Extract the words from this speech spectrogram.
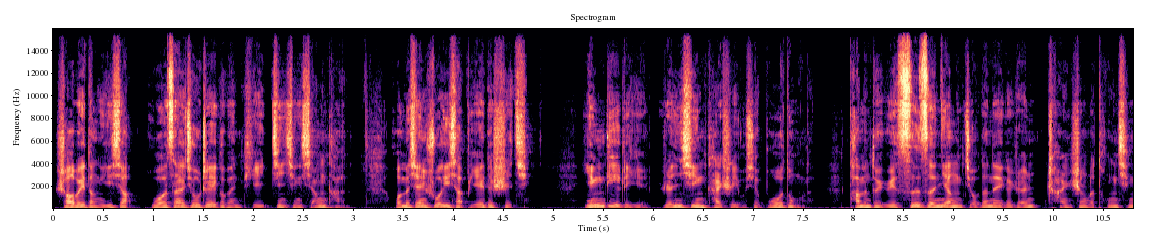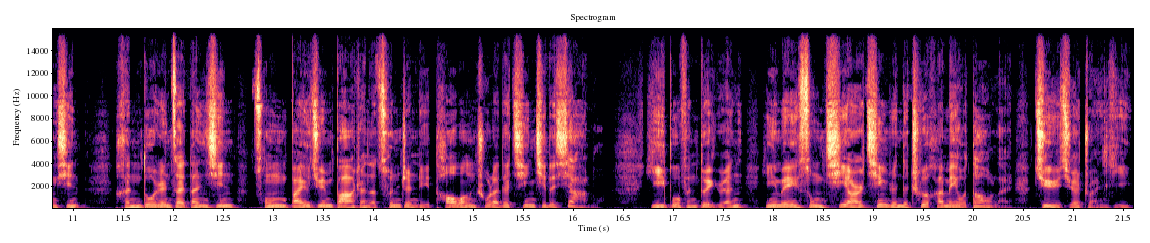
稍微等一下，我再就这个问题进行详谈。我们先说一下别的事情。营地里人心开始有些波动了，他们对于私自酿酒的那个人产生了同情心。很多人在担心从白军霸占的村镇里逃亡出来的亲戚的下落。一部分队员因为送妻儿亲人的车还没有到来，拒绝转移。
